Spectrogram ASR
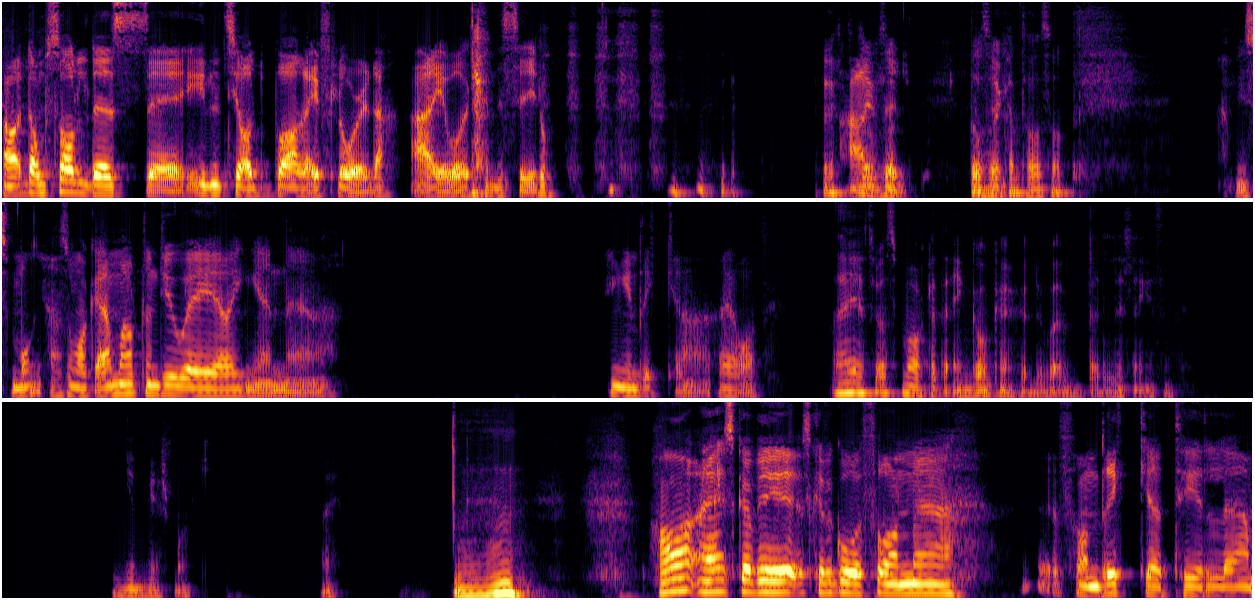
ja, de såldes eh, initialt bara i Florida, Iowa och Tennessee då. ja, de, de som kan ta sånt. Det finns många som åker. Mountain Dew är jag ingen, uh, ingen drickare av. Nej, jag tror jag smakat det en gång kanske. Det var väldigt länge sedan. Ingen mer smak. Nej. Mm. Ja, ska vi, ska vi gå från, eh, från dricka till... Eh,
